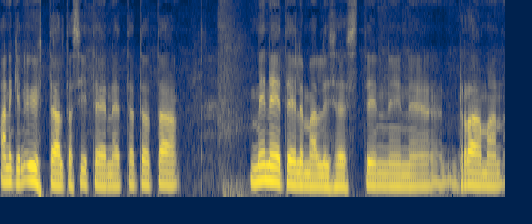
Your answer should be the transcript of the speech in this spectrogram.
ainakin yhtäältä siten, että tota, menetelmällisesti niin draaman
